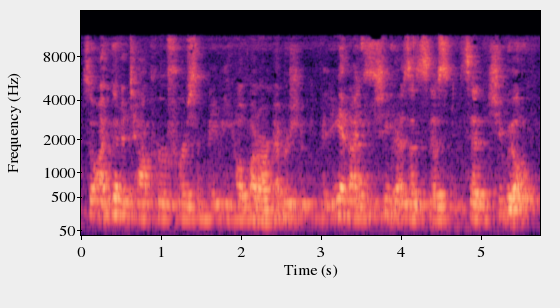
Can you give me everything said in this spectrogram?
So I'm going to tap her for some maybe help on our membership committee, and I think she has assist, said she will.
